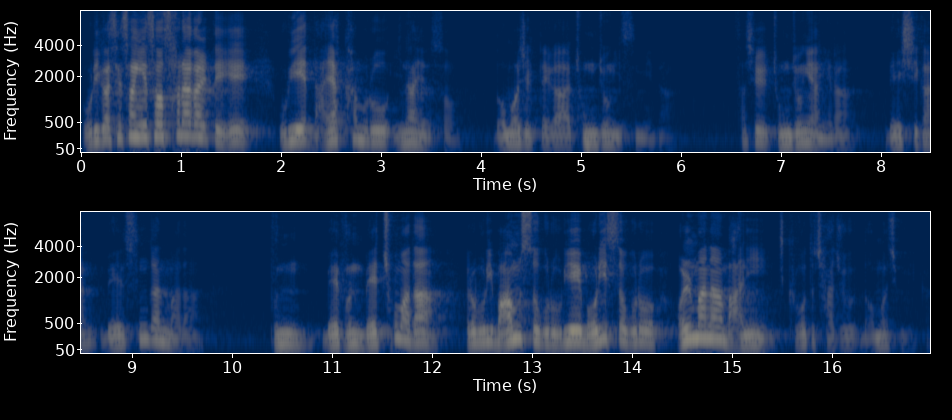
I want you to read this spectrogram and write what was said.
우리가 세상에서 살아갈 때에 우리의 나약함으로 인하여서 넘어질 때가 종종 있습니다. 사실 종종이 아니라 매 시간, 매 순간마다 분, 매분, 매 초마다 여러분 우리 마음속으로 우리의 머릿속으로 얼마나 많이 그것도 자주 넘어집니까?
